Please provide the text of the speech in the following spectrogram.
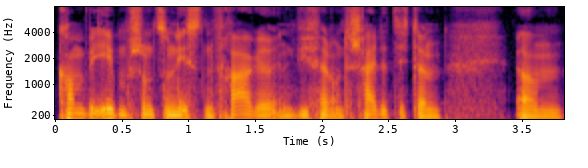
kommen wir eben schon zur nächsten Frage. Inwiefern unterscheidet sich dann ähm,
